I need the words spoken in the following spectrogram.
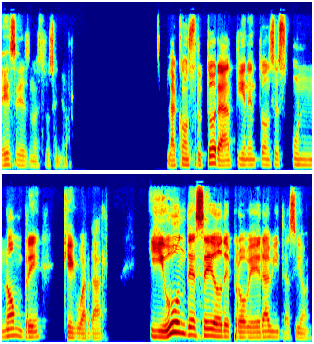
Ese es nuestro Señor. La constructora tiene entonces un nombre que guardar y un deseo de proveer habitación.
